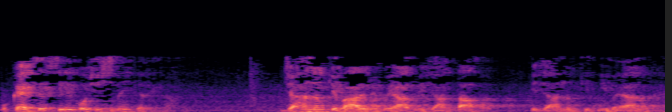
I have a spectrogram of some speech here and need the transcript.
وہ کیسے اس کے لیے کوشش نہیں کرے گا؟ جہنم کے بارے میں کوئی آدمی جانتا ہو کہ جہنم کتنی بھیانک ہے،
